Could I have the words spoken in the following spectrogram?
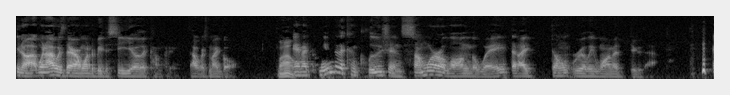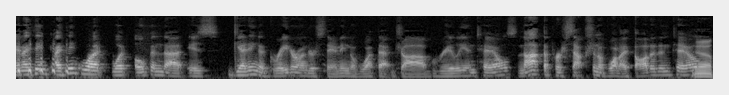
You know, when I was there, I wanted to be the CEO of the company. That was my goal. Wow. And I came to the conclusion somewhere along the way that I don't really want to do that. And I think I think what what opened that is getting a greater understanding of what that job really entails, not the perception of what I thought it entailed, yeah,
